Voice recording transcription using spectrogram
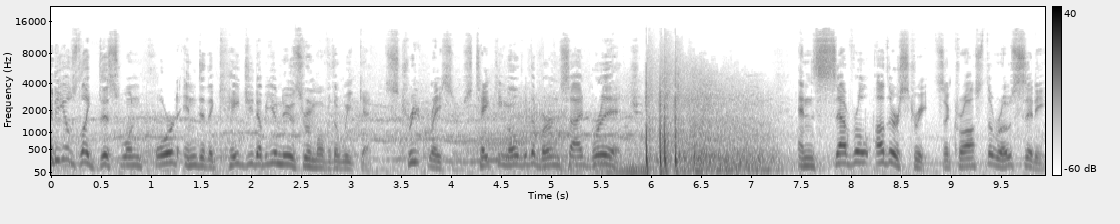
Videos like this one poured into the KGW newsroom over the weekend. Street racers taking over the Burnside Bridge and several other streets across the Rose City.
